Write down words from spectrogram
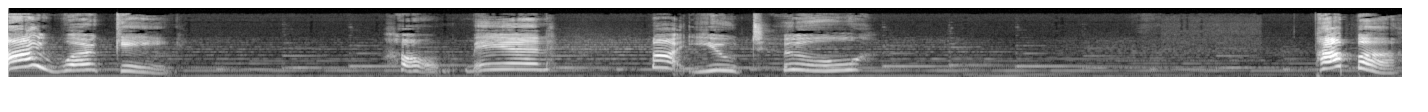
I working. Oh man, not you too. Papa!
